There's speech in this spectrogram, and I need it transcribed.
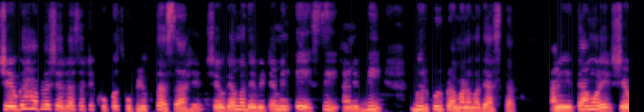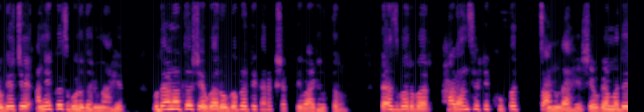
शेवगा हा आपल्या शरीरासाठी खूपच उपयुक्त असा आहे. शेवग्यामध्ये व्हिटॅमिन ए सी आणि बी भरपूर प्रमाणामध्ये असतात. आणि त्यामुळे शेवग्याचे अनेकच गुणधर्म आहेत. उदाहरणार्थ शेवगा रोगप्रतिकारक शक्ती वाढवतं. त्याचबरोबर हाडांसाठी खूपच चांगलं आहे. शेवग्यामध्ये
